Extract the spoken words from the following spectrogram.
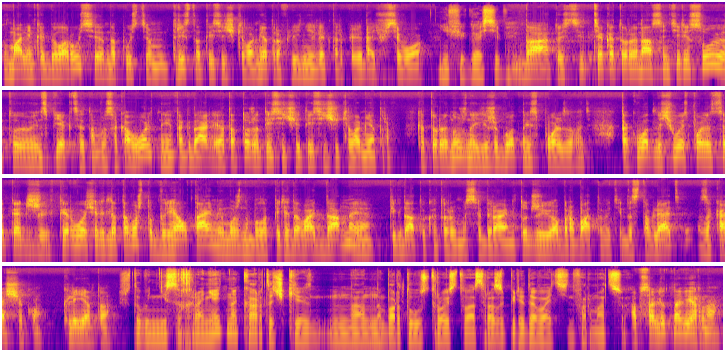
в маленькой Беларуси, допустим, 300 тысяч километров линии электропередач всего. Нифига себе. Да, то есть те, которые нас интересуют, э, инспекции там высоковольтные и так далее, это тоже тысячи и тысячи километров, которые нужно ежегодно использовать. Так вот, для чего используется 5G? В первую очередь для того, чтобы в реал-тайме можно было передавать данные, бигдату, которую мы собираем, и тут же ее обрабатывать и доставлять заказчику, клиенту. Чтобы не сохранять на карточке на, на борту устройства, а сразу передавать информацию. Абсолютно верно.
